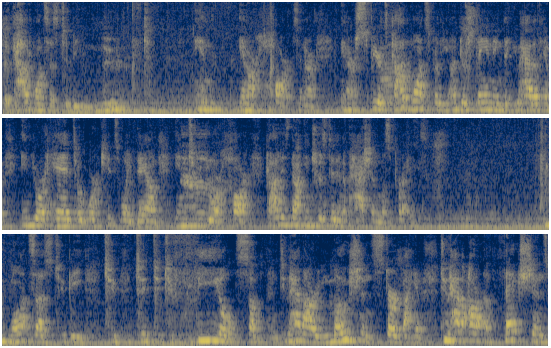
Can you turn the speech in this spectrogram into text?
But God wants us to be moved in, in our hearts, in our in our spirits. God wants for the understanding that you have of Him in your head to work its way down into your heart. God is not interested in a passionless praise. He wants us to be, to, to, to, to feel something, to have our emotions stirred by Him, to have our affections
